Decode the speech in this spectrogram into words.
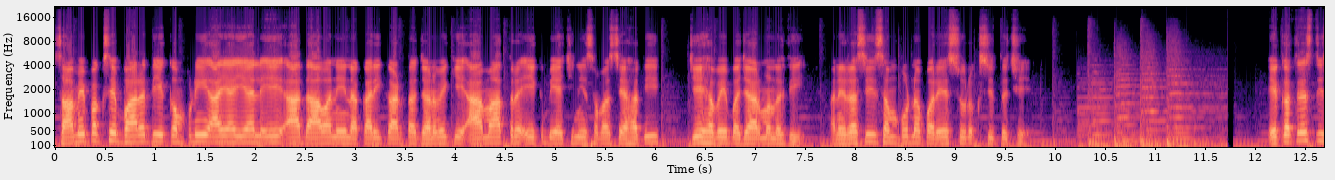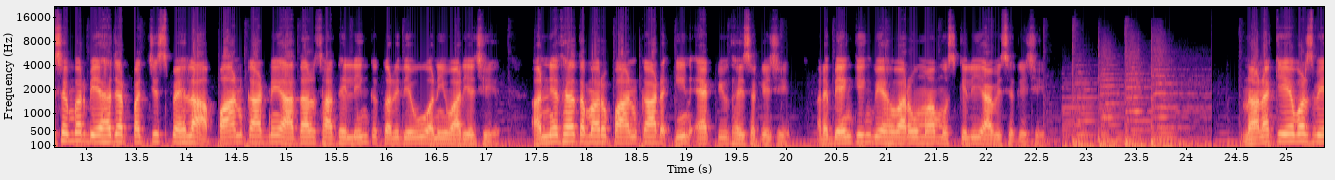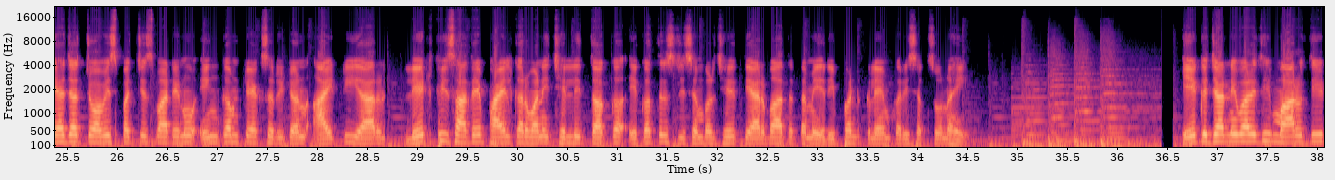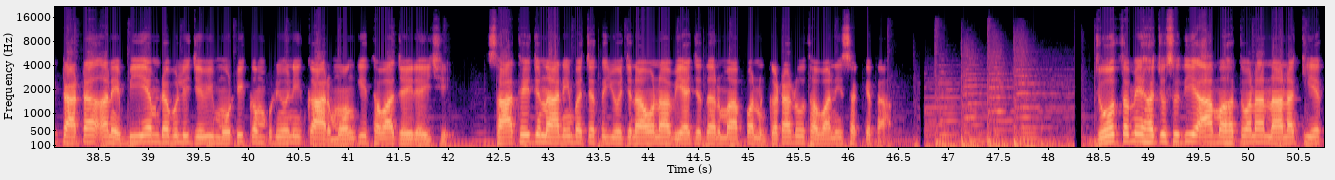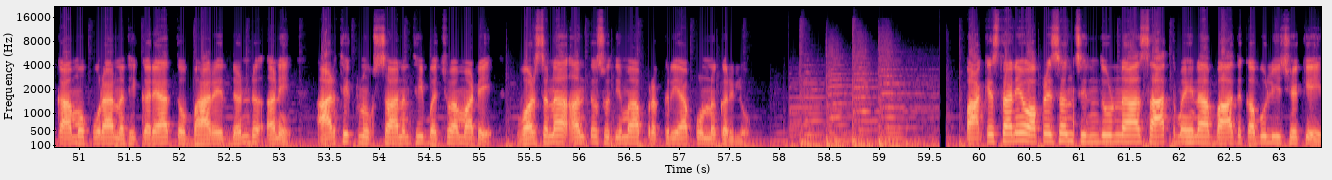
સામે પક્ષે ભારતીય કંપની આઈઆઈએલ એ આ દાવાને નકારી કાઢતા જણાવે કે આ માત્ર એક બેચની સમસ્યા હતી જે હવે બજારમાં નથી અને રસી સંપૂર્ણપણે સુરક્ષિત છે. એકત્રીસ ડિસેમ્બર બે હજાર પચીસ પહેલા પાન કાર્ડને આધાર સાથે લિંક કરી દેવું અનિવાર્ય છે. અન્યથા તમારું પાન કાર્ડ ઇનએક્ટિવ થઈ શકે છે અને બેન્કિંગ વ્યવહારોમાં મુશ્કેલી આવી શકે છે. નાણાકીય વર્ષ બે હજાર ચોવીસ પચીસ માટેનું income tax return ITR late fee સાથે ફાઇલ કરવાની છેલ્લી તક એકત્રીસ ડિસેમ્બર છે. ત્યારબાદ તમે રિફંડ ક્લેમ કરી શકશો નહીં. એક જાન્યુઆરીથી મારુતિ, ટાટા અને બીએમડબલ્યુ જેવી મોટી કંપનીઓની કાર મોંઘી થવા જઈ રહી છે. સાથે જ નાની બચત યોજનાઓના વ્યાજ દરમાં પણ ઘટાડો થવાની શક્યતા. જો તમે હજુ સુધી આ મહત્વના નાણાકીય કામો પૂરા નથી કર્યા, તો ભારે દંડ અને આર્થિક નુકસાનથી બચવા માટે વર્ષના અંત સુધીમાં પ્રક્રિયા પૂર્ણ કરી લો. પાકિસ્તાને ઓપરેશન સિંદૂરના સાત મહિના બાદ કબૂલ્યું છે કે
